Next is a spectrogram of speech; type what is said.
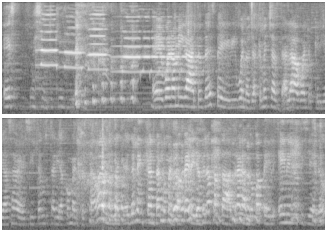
es, me siento que... Eh, bueno, amiga, antes de despedir, y bueno, ya que me echaste al agua, yo quería saber si te gustaría comerte esta vaina, ya que a ella le encanta comer papel, ella se la pasaba tragando papel en el noticiero,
